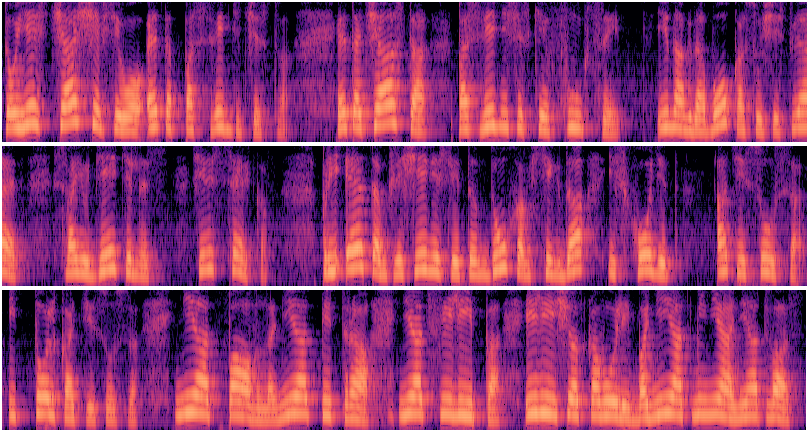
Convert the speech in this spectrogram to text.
То есть чаще всего это посредничество. Это часто посреднические функции. Иногда Бог осуществляет свою деятельность через церковь. При этом крещение Святым Духом всегда исходит от Иисуса и только от Иисуса. Не от Павла, не от Петра, не от Филиппа или еще от кого-либо, не от меня, не от вас.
